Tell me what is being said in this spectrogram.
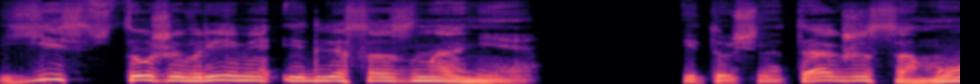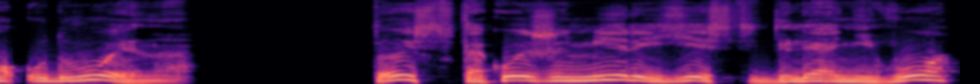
есть в то же время и для сознания, и точно так же само удвоено. То есть в такой же мере есть для него,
